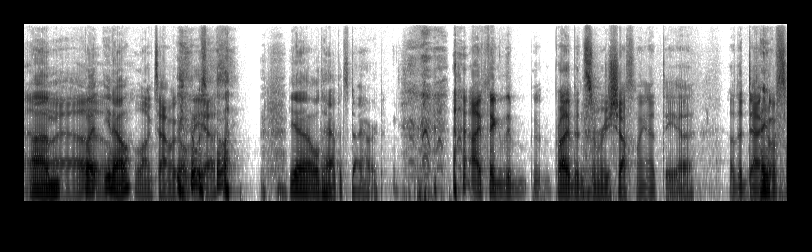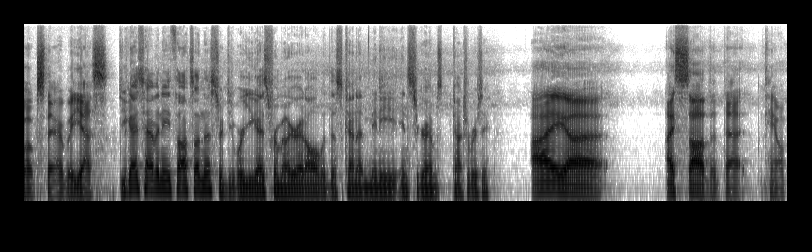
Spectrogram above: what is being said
Um, but you know, a long time ago, but was yes, like- yeah, old habits die hard. I think there's probably been some reshuffling at the uh, of the deck Anyways. of folks there. But yes, Do you guys have any thoughts on this, or do, were you guys familiar at all with this kind of mini Instagram controversy? I uh, I saw that that came up.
